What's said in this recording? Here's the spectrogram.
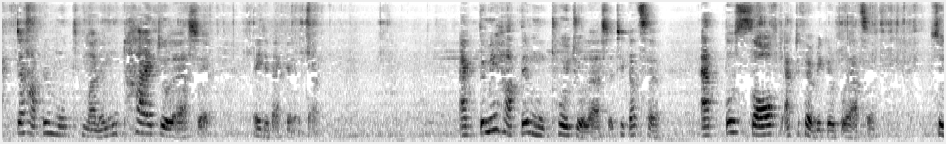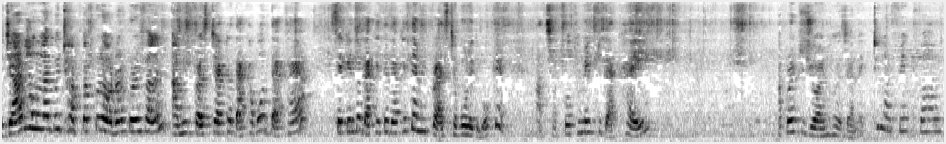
একটা হাতের মুঠ মানে মুঠায় চলে আসে। এই যে দেখেন এটা। একদমই হাতের মুঠোয় চলে আসে, ঠিক আছে? এত সফট একটা ফেব্রিকের উপরে আছে। সো যার ভালো লাগবে, ঝটপট করে অর্ডার করে ফেলেন। আমি ফার্স্টে একটা দেখাবো, দেখায় সেকেন্ডটা দেখাতে দেখাতে আমি প্রাইসটা বলে দিব ওকে আচ্ছা প্রথমে একটু দেখাই। আপনারা একটু জয়েন হয়ে যান। একটু লাফিয়ে অ্যাবাউট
